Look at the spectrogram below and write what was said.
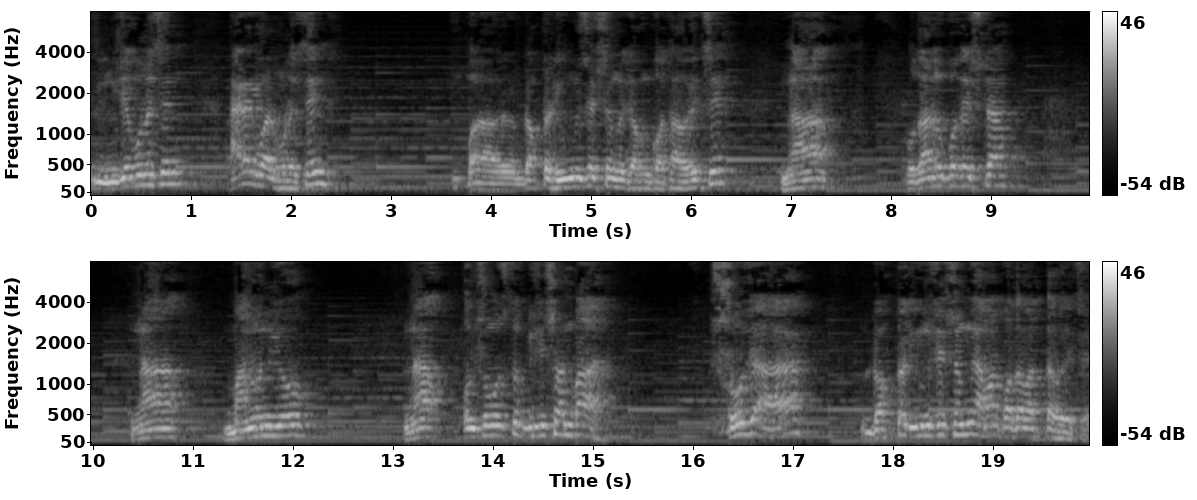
তিনি নিজে বলেছেন আর একবার বলেছেন ডক্টর ইউনুসের সঙ্গে যখন কথা হয়েছে, না প্রধান উপদেষ্টা, না মাননীয়, না ওই সমস্ত বিশেষণবাদ, সোজা ডক্টর ইউনুসের সঙ্গে আমার কথাবার্তা হয়েছে।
